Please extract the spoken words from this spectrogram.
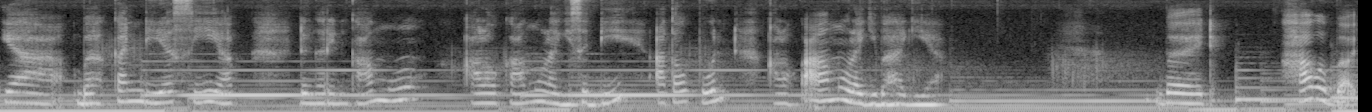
Ya, bahkan dia siap dengerin kamu kalau kamu lagi sedih ataupun kalau kamu lagi bahagia. But how about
